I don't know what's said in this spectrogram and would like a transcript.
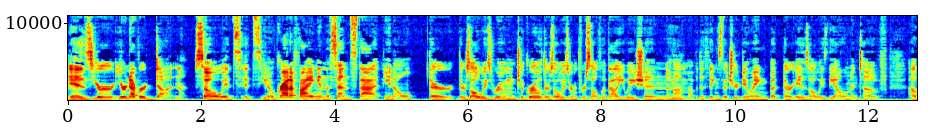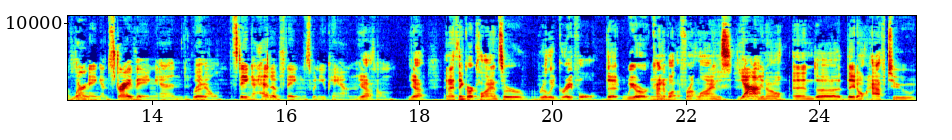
is you're you're never done. So it's it's you know gratifying in the sense that you know there there's always room to grow. There's always room for self evaluation Mm-hmm. um, of the things that you're doing, but there is always the element of of learning and striving and Right. you know staying ahead of things when you can. Yeah. So Yeah, and I think our clients are really grateful that we are kind of on the front lines. Mm. Yeah. you know, and uh, they don't have to.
